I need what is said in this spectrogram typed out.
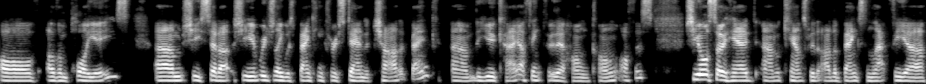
of of employees. Um, she set up. She originally was banking through Standard Chartered Bank, um, the UK, I think, through their Hong Kong office. She also had um, accounts with other banks in Latvia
